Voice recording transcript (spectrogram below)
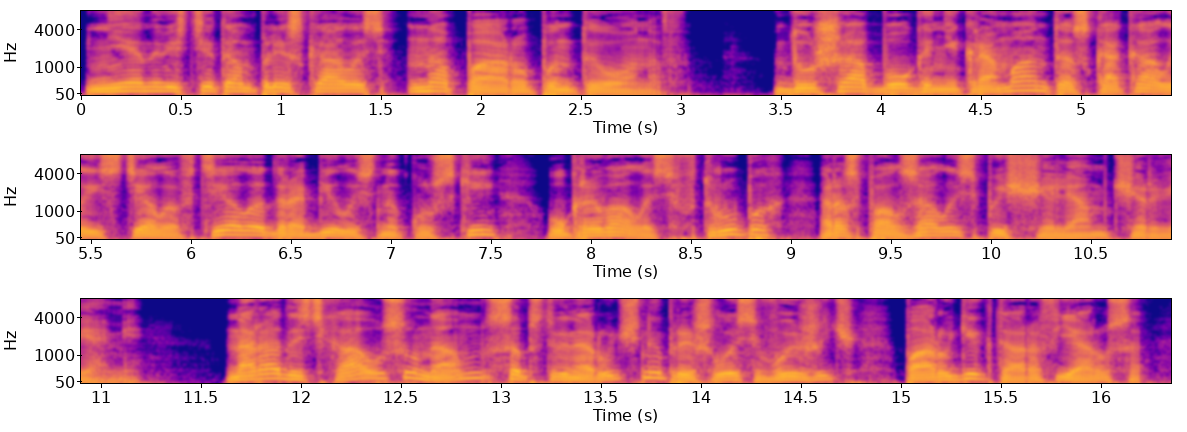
Ненависти там плескалось на пару пантеонов. Душа бога-некроманта скакала из тела в тело, дробилась на куски, укрывалась в трупах, расползалась по щелям червями. На радость хаосу нам собственноручно пришлось выжечь пару гектаров яруса —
